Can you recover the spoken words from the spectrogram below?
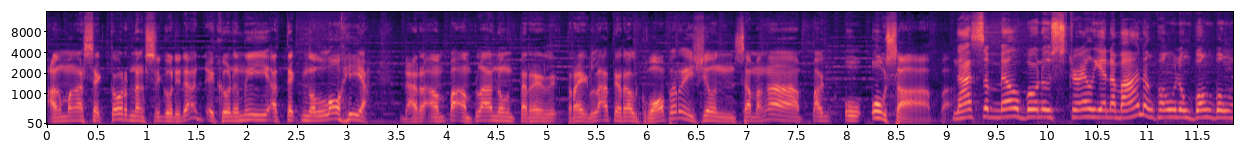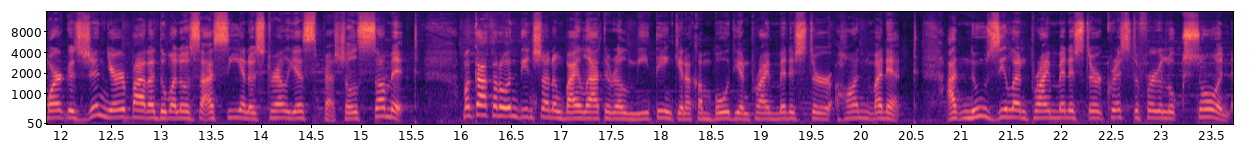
ang mga sektor ng seguridad, ekonomiya at teknolohiya. Daraan pa ang planong tri- trilateral cooperation sa mga pag-uusap. Nasa Melbourne, Australia naman ang Pangulong Bongbong Marcos Jr. para dumalo sa ASEAN-Australia Special Summit. Magkakaroon din siya ng bilateral meeting kina Cambodian Prime Minister Hun Manet at New Zealand Prime Minister Christopher Luxon.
